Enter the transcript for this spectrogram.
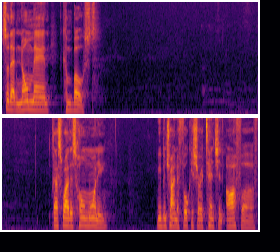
so that no man can boast. That's why this whole morning we've been trying to focus your attention off of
